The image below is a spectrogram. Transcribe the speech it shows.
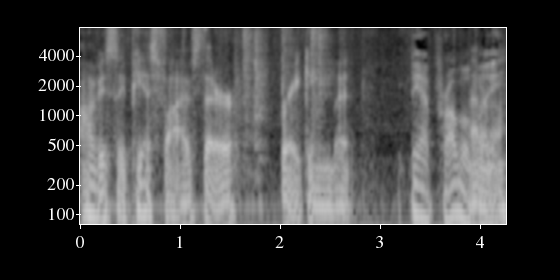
obviously PS5s that are breaking, but Yeah, probably. I.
